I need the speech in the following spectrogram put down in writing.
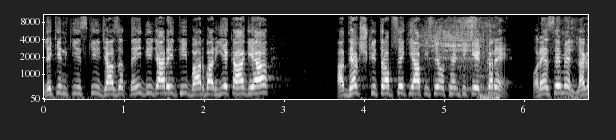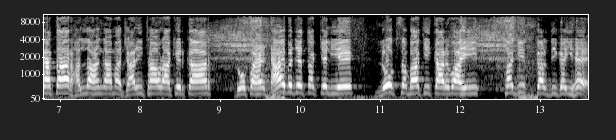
लेकिन कि इसकी इजाज़त नहीं दी जा रही थी बार बार यह कहा गया अध्यक्ष की तरफ़ से कि आप इसे ऑथेंटिकेट करें। और ऐसे में लगातार हल्ला हंगामा जारी था और आखिरकार दोपहर ढाई बजे तक के लिए लोकसभा की कार्यवाही स्थगित कर दी गई है।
